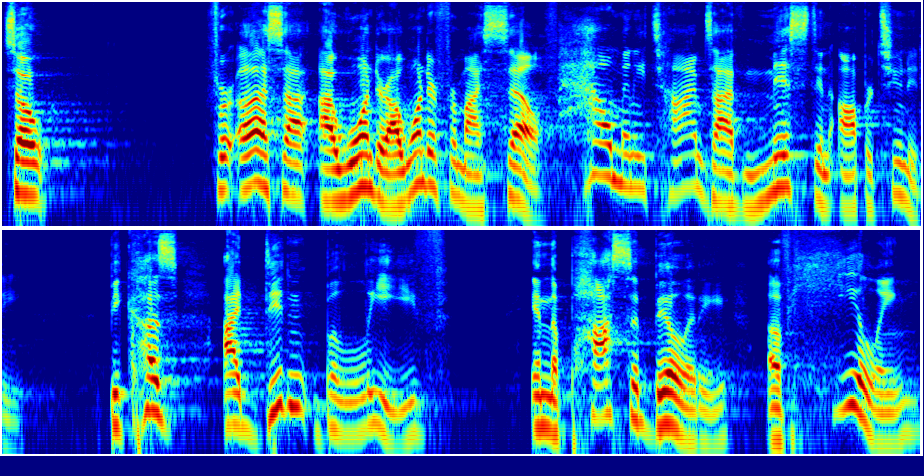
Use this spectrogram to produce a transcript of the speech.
So, for us, I, I, wonder, I wonder for myself, how many times I've missed an opportunity because I didn't believe in the possibility of healing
